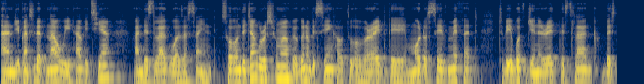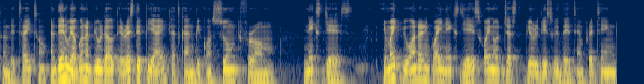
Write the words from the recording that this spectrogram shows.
and you can see that now we have it here and the slug was assigned. So on the Django REST framework, we're going to be seeing how to override the model save method to be able to generate the slug based on the title. And then we are going to build out a REST API that can be consumed from Next.js. You might be wondering why Next.js, why not just build this with the templating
